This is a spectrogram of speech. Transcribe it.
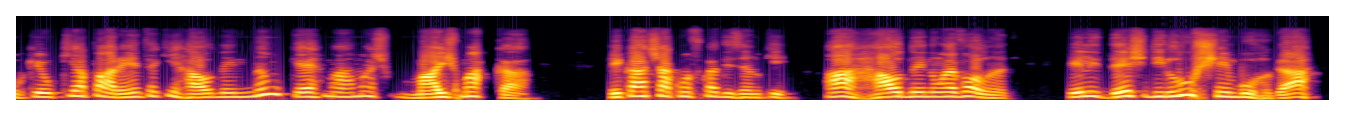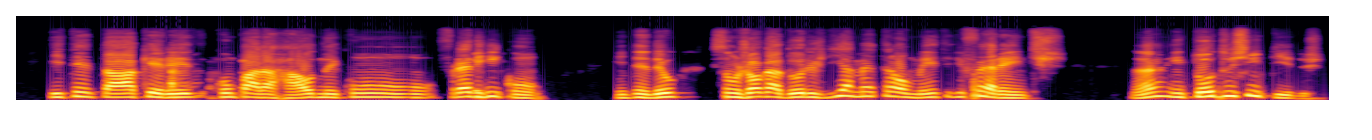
Porque o que aparenta é que Haldane não quer mais, mais marcar. Ricardo Chacon fica dizendo que a ah, Haldane não é volante ele deixe de luxemburgar e tentar querer comparar Haldner com Fred Rincon, entendeu? São jogadores diametralmente diferentes, né? Em todos os sentidos.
